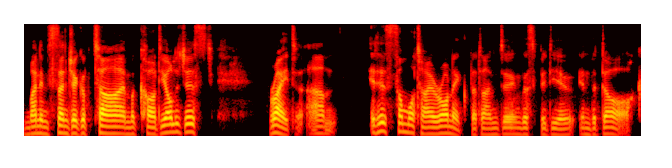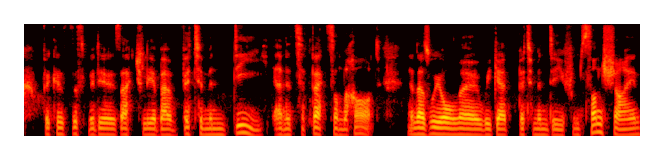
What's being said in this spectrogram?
My name is Sanjay Gupta. I'm a cardiologist. Right, um, it is somewhat ironic that I'm doing this video in the dark because this video is actually about vitamin D and its effects on the heart. And as we all know, we get vitamin D from sunshine.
